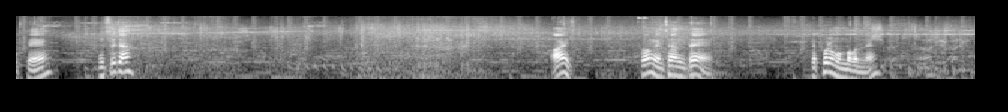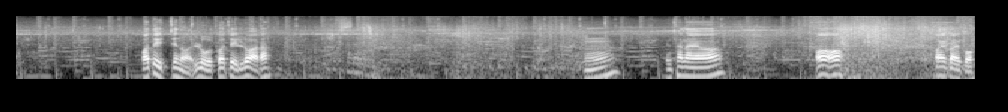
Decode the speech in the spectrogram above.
오케이. 공 쓰자. 아이, 그건 괜찮은데 대포를 못 먹었네. 와드 있지 너. 일로 올 거지? 일로 와라. 괜찮아요. 어, 어. 아이고, 아이고.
